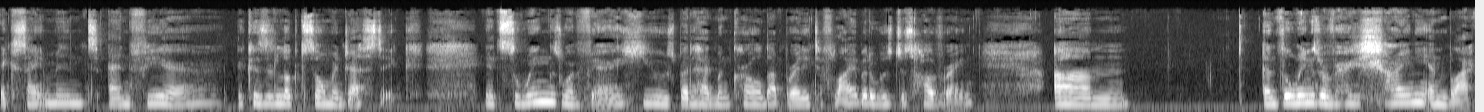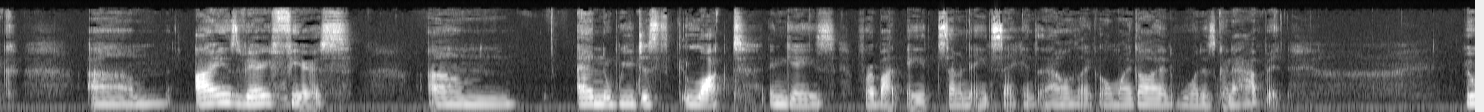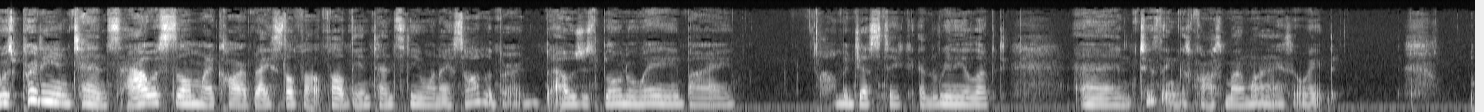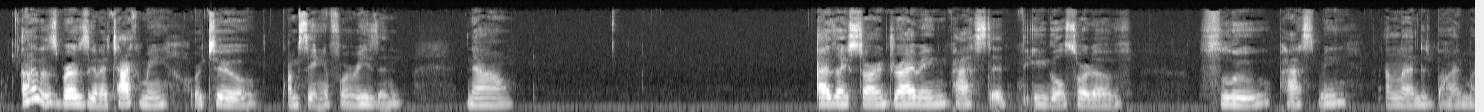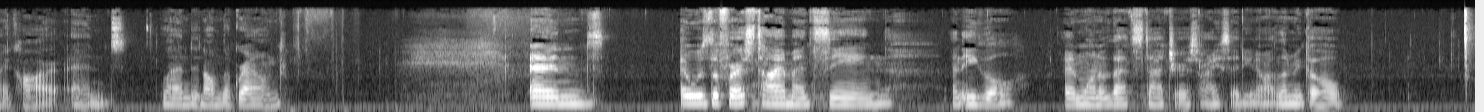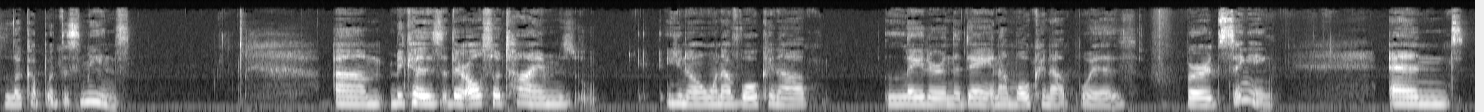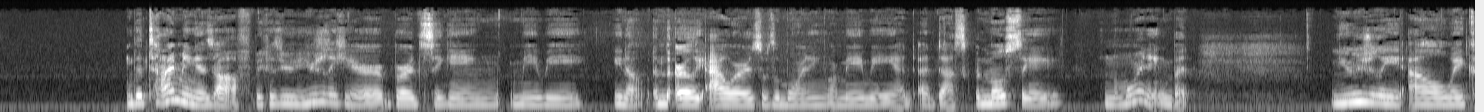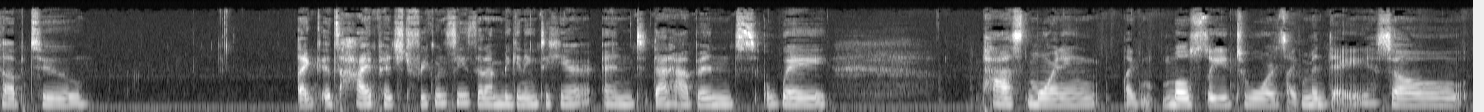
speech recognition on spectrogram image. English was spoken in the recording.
excitement and fear because it looked so majestic. Its wings were very huge, but it had been curled up, ready to fly, but it was just hovering. Um, and the wings were very shiny and black. Um, eyes very fierce. Um, and we just locked in gaze for about eight, seven to eight seconds. And I was like, oh my God, what is going to happen? It was pretty intense. I was still in my car, but I still felt felt the intensity when I saw the bird. But I was just blown away by how majestic it really looked. And two things crossed my mind. I said, wait, either this bird is going to attack me, or two, I'm seeing it for a reason. Now, as I started driving past it, the eagle sort of flew past me and landed behind my car and landed on the ground. And it was the first time I'd seen an eagle and one of that stature. So I said, you know what, let me go look up what this means. Um, because there are also times, you know, when I've woken up later in the day and I'm woken up with birds singing. And the timing is off because you usually hear birds singing maybe, you know, in the early hours of the morning or maybe at, at dusk, but mostly in the morning, but usually I'll wake up to like it's high pitched frequencies that I'm beginning to hear, and that happens way past morning, like mostly towards like midday. So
